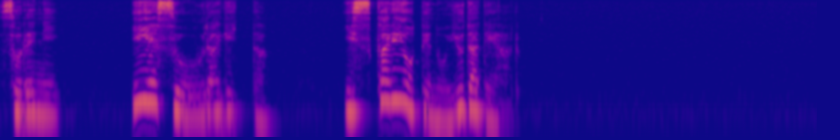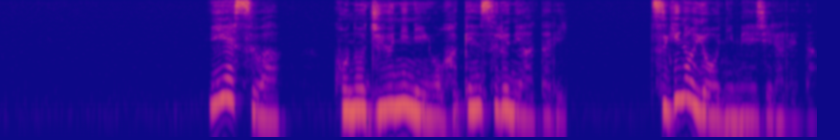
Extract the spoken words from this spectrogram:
それにイエスを裏切ったイスカリオテのユダである。イエスはこの12人を派遣するにあたり次のように命じられた。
